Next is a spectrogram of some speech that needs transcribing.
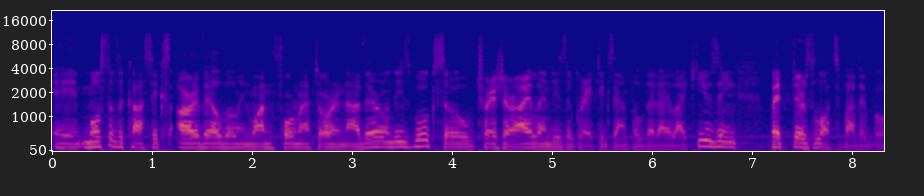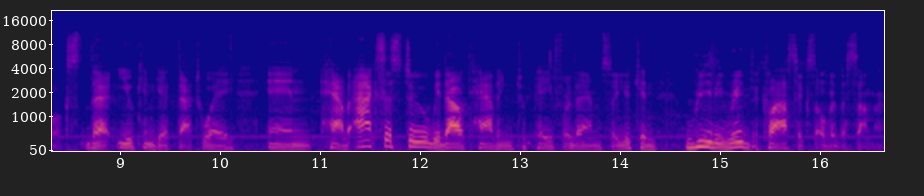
uh, most of the classics are available in one format or another on these books, so Treasure Island is a great example that I like using, but there's lots of other books that you can get that way and have access to without having to pay for them, so you can really read the classics over the summer.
